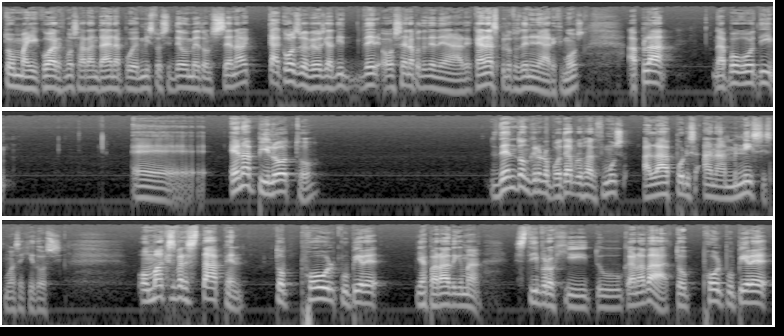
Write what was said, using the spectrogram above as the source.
το μαγικό αριθμό 41 που εμείς το συνδέουμε με τον Σένα, κακός βεβαίως γιατί δεν, ο Σένα ποτέ δεν είναι αριθμό. Κανένας πιλότος δεν είναι αριθμό. Απλά να πω εγώ ότι ε, ένα πιλότο δεν τον κρίνω ποτέ από τους αριθμούς, αλλά από τις αναμνήσεις που μας έχει δώσει. Ο Max Verstappen, το pole που πήρε, για παράδειγμα, στη βροχή του Καναδά, το pole που πήρε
